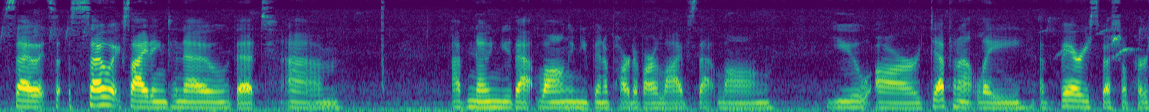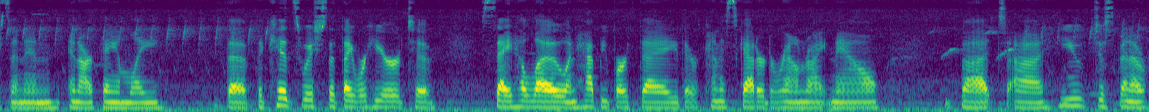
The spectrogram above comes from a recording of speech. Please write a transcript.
So it's so exciting to know that um, I've known you that long and you've been a part of our lives that long. You are definitely a very special person in, in our family. The, the kids wish that they were here to say hello and happy birthday. They're kind of scattered around right now. But uh, you've just been a,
